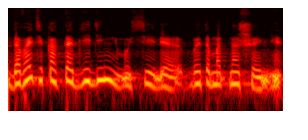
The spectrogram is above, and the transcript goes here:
давайте как-то объединим усилия в этом отношении.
